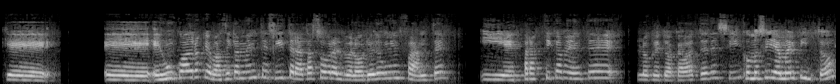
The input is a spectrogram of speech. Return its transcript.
que eh, es un cuadro que básicamente sí trata sobre el velorio de un infante y es prácticamente lo que tú acabas de decir. ¿Cómo se llama el pintor?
